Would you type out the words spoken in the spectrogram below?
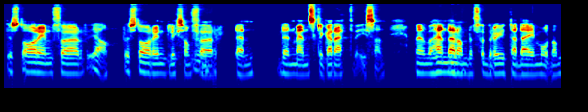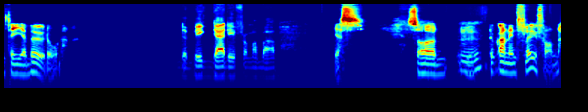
Du står inför, ja, du står in liksom Mm. för den, den mänskliga rättvisan. Men vad händer Mm. om du förbryter dig mot de tio budorden? the big daddy from above. Yes. Så Mm. du kan inte fly från det.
